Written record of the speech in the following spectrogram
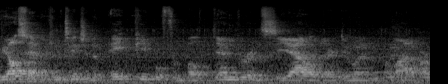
we also have a contingent of eight people from both Denver and Seattle that are doing a lot of our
